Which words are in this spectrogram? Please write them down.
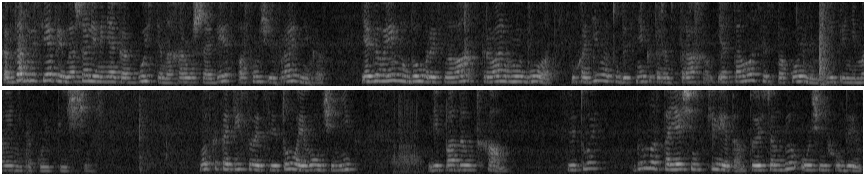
Когда друзья приглашали меня как гостя на хороший обед по случаю праздников, я говорил им добрые слова, скрывая мой голод, уходил оттуда с некоторым страхом и оставался спокойным, не принимая никакой пищи. Вот как описывает святого его ученик Випадаутхам. Святой был настоящим скелетом, то есть он был очень худым,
